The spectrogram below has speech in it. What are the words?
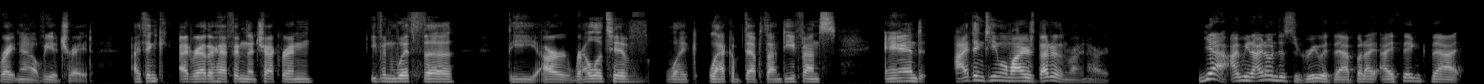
right now via trade. I think I'd rather have him than Chychrun, even with the the our relative like lack of depth on defense. And I think Timo Meier is better than Reinhart. Yeah, I mean, I don't disagree with that, but I, I think that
